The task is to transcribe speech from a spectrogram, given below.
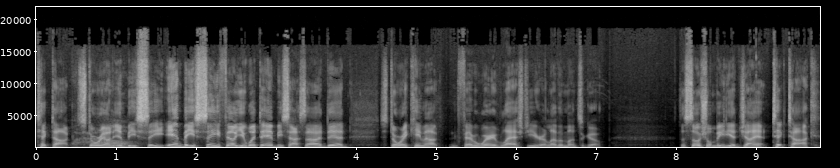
TikTok story on NBC. NBC, Phil, you went to NBC. I said I did. Story came out in February of last year, 11 months ago. The social media giant TikTok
